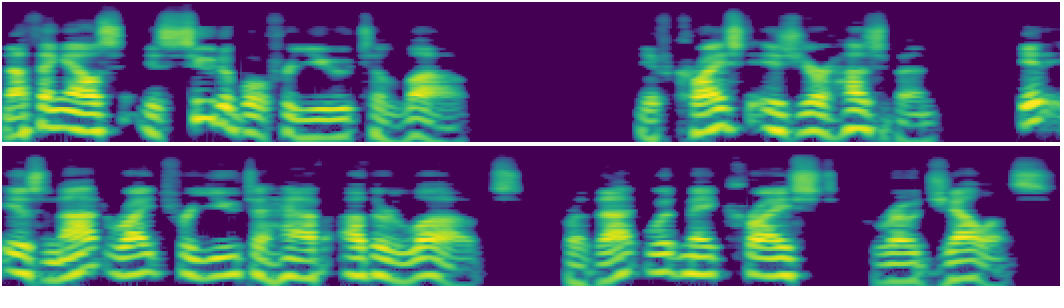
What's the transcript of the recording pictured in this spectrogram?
nothing else is suitable for you to love. If Christ is your husband, it is not right for you to have other loves, for that would make Christ grow jealous.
